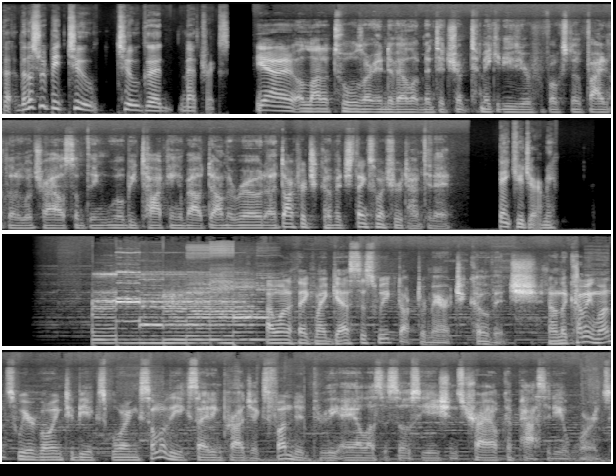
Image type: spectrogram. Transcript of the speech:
Th- those would be two two good metrics. Yeah, a lot of tools are in development to, tr- to make it easier for folks to find clinical trials, something we'll be talking about down the road. Uh, Dr. Cudkowicz, thanks so much for your time today. Thank you, Jeremy. I want to thank my guest this week, Dr. Merit Cudkowicz. Now, in the coming months, we are going to be exploring some of the exciting projects funded through the ALS Association's Trial Capacity Awards.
